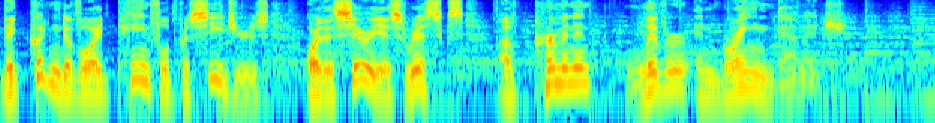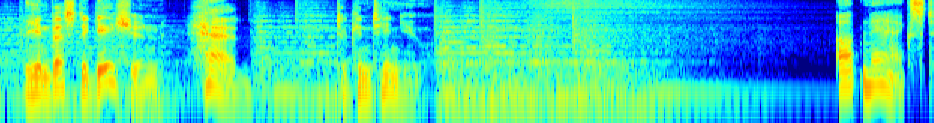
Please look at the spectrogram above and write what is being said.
they couldn't avoid painful procedures or the serious risks of permanent liver and brain damage. The investigation had to continue. Up next,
